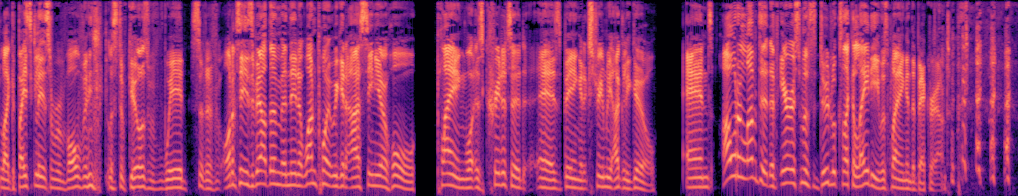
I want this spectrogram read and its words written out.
like basically it's a revolving list of girls with weird sort of oddities about them. And then at one point we get Arsenio Hall playing what is credited as being an extremely ugly girl. And I would have loved it if Aerosmith's Dude Looks Like a Lady was playing in the background.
